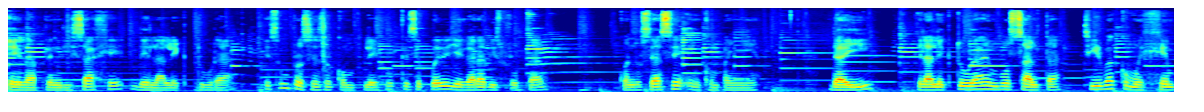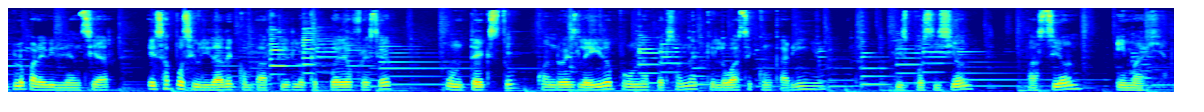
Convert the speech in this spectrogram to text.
El aprendizaje de la lectura es un proceso complejo que se puede llegar a disfrutar cuando se hace en compañía. De ahí que la lectura en voz alta sirva como ejemplo para evidenciar esa posibilidad de compartir lo que puede ofrecer un texto cuando es leído por una persona que lo hace con cariño, disposición, pasión y magia.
